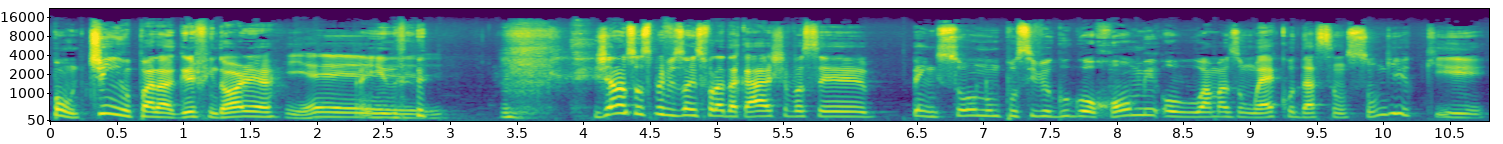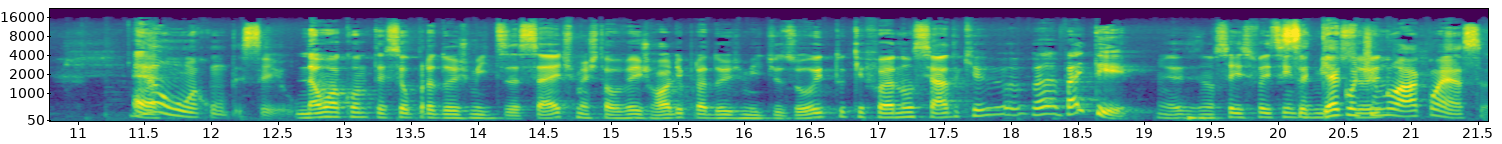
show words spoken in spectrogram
pontinho para a Gryffindória. Yay! Já nas suas previsões fora da caixa, você pensou num possível Google Home ou Amazon Echo da Samsung, que É. não aconteceu. Não aconteceu pra 2017, mas talvez role pra 2018, que foi anunciado que vai- ter. Eu Não sei se vai ser em Você 2018. quer continuar com essa?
